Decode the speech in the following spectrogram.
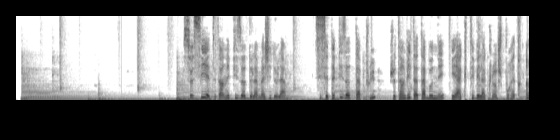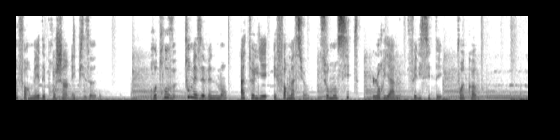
Ceci était un épisode de la magie de l'âme. Si cet épisode t'a plu, je t'invite à t'abonner et à activer la cloche pour être informé des prochains épisodes. Retrouve tous mes événements, ateliers et formations sur mon site laurianefélicité.com.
